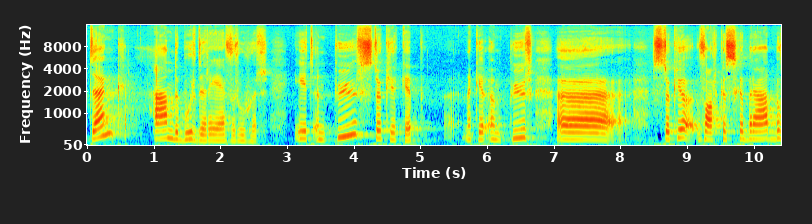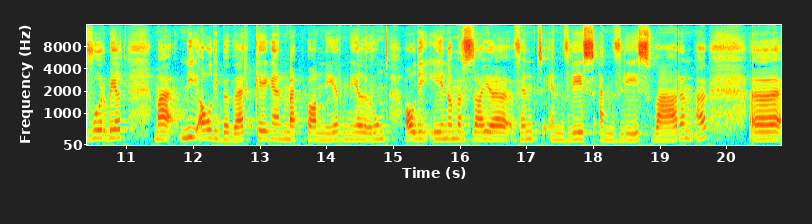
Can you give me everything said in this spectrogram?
denk aan de boerderij vroeger. Eet een puur stukje kip. een keer een puur uh, stukje varkensgebraad bijvoorbeeld. Maar niet al die bewerkingen met paneermeel rond al die E-nummers dat je vindt in vlees en vleeswaren. Hè. Uh,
